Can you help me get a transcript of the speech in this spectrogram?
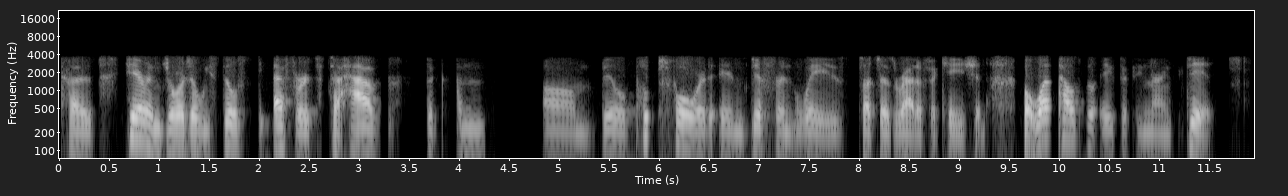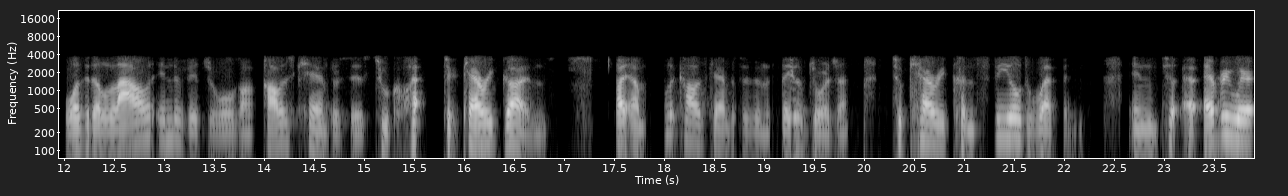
because here in Georgia we still see efforts to have the gun um, bill pushed forward in different ways, such as ratification. But what House Bill 859 did was it allowed individuals on college campuses to to carry guns, uh, um, public college campuses in the state of Georgia, to carry concealed weapons into uh, everywhere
